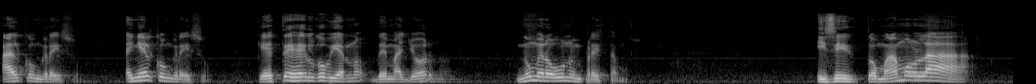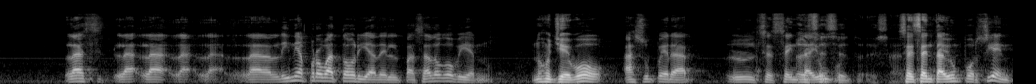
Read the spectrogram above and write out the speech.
al Congreso, en el Congreso, que este es el gobierno de mayor número uno en préstamos. Y si tomamos la, la, la, línea probatoria del pasado gobierno, nos llevó a superar el 61%, 61%.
